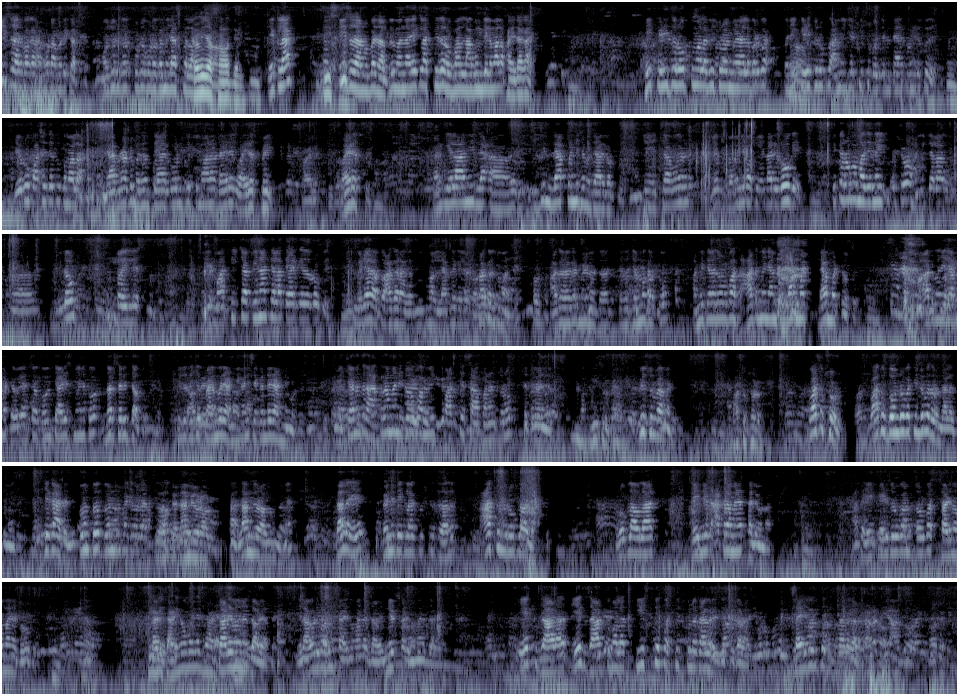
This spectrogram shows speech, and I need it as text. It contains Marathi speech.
तीस हजार पगार मोठामोठी खर्च मजूर क- कुठं कुठं कमी जास्त कमी लागतो जास्त होते. एक लाख तीस तीस हजार रुपये झाले तुम्ही म्हणणार एक लाख तीस हजार रुपयाला लागून गेले मला फायदा काय? हे केळीचं रोप तुम्हाला वीस रुपये मिळालं बरोबर? पण हे केळीचं रोप आम्ही जे टिशू कल्चर तयार करून देतोय हे रोप असे देतो तुम्हाला लॅबोरेटरी मध्ये तयार करून की तुम्हाला direct virus free virus free कारण की याला आम्ही विदिन लॅब कंडिशन तयार करतो. म्हणजे याच्यावर जे जमिनीपासून येणारे रोग आहे ते त्या रोगामध्ये नाही. आम्ही त्याला विदाऊट टॉयलेस म्हणतो म्हणजे मातीच्या बिना त्याला तयार केलेलं रोप आहे. एक मीडिया राहतो आगर आगर मी तुम्हाला लॅबला गेलं दाखल तुम्हाला. ते. आगर आगर मीडिया म्हणतात त्याचा जन्म करतो. आम्ही त्याला जवळपास आठ महिने आमच्या लॅब लॅबमध्ये ठेवतो. आठ महिने लॅबमध्ये ठेवल्यानंतर दोन ते अडीच महिने तो नर्सरीत जातो. तिथे त्याची प्रायमरी हँडिंग आणि सेकंडरी हँडिंग होते. याच्यानंतर अकरा महिन्याचा रोप आम्ही पाच ते सहा पानांचा रोप शेतकऱ्याला देतो वीस रुपये. वीस रुपयामध्ये. वाहतूक सोडून. वाहतूक सोड वाहतूक दोन रुपये तीन रुपये धरून झालं तुम्ही जे काय असेल. दोन दोन दोन रुपयाच्या वर लागतील. लांबीवर आवडून हा लांब देऊ अजून तुम्ही हं. झालं हे गणित एक लाख रुपये झालं आज तुम्ही रोप लावला रोप लावला हे नीट अकरा महिन्यात खाली होणार आता हे केळीचं रोप आमचं जवळपास साडेनऊ महिन्यात रोप. साडे- साडेनऊ महिन्यात. साडे महिन्यात आहे आता हे लागवडीपासून साडेनऊ महिन्यात आहे. नीट साडेनऊ महिन्यात आहे. एक झाड एक झाड तुम्हाला तीस ते पस्तीस किलो ॲव्हरेज देते झाडाची साईज बघितली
